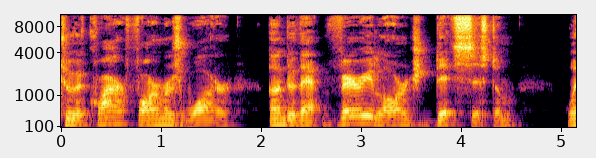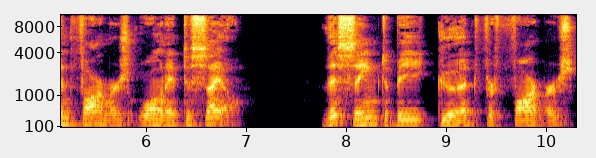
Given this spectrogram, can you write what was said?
to acquire farmers' water under that very large ditch system when farmers wanted to sell. This seemed to be good for farmers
